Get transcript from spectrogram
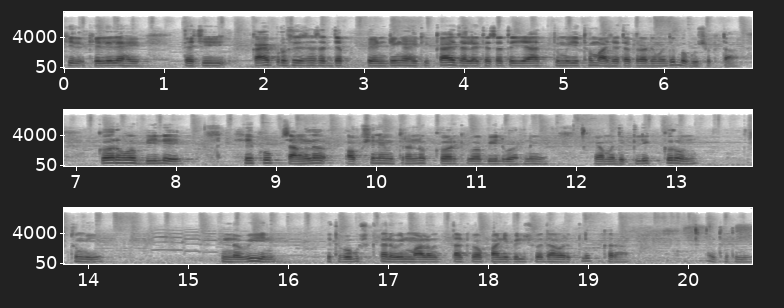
के केलेल्या आहे त्याची काय प्रोसेस आहे सध्या पेंटिंग आहे की काय झालं आहे त्याचं तर या तुम्ही इथं माझ्या तक्रारीमध्ये बघू शकता. कर व बिले हे खूप चांगलं ऑप्शन आहे मित्रांनो कर किंवा बिल भरणे. यामध्ये क्लिक करून तुम्ही नवीन इथं बघू शकता नवीन मालमत्ता किंवा पाणी बिल शोधावर क्लिक करा. इथं तुम्ही.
